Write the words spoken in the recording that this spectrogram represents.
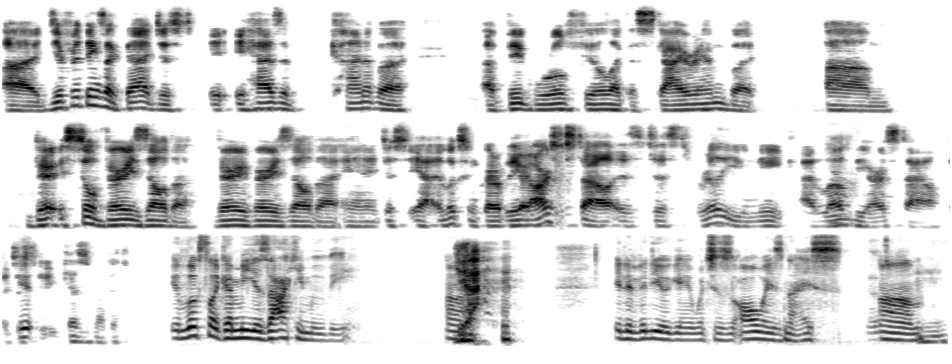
uh, different things like that. Just it, it has a kind of a a big world feel like a Skyrim, but um, very it's still very Zelda, very very Zelda, and it just yeah, it looks incredible. The art style is just really unique. I love the art style. It just it, catches my attention. it looks like a Miyazaki movie. Um, Yeah, in a video game, which is always nice. That's- Um, Mhm.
